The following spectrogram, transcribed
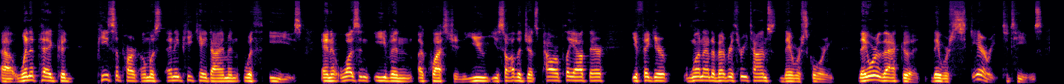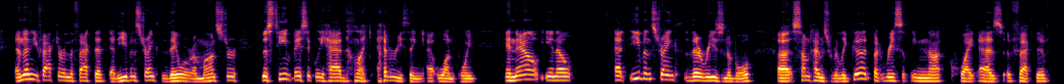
Uh, Winnipeg could piece apart almost any PK diamond with ease, and it wasn't even a question. You you saw the Jets power play out there. You figure one out of every three times they were scoring. They were that good. They were scary to teams. And then you factor in the fact that at even strength, they were a monster. This team basically had like everything at one point. And now, you know, at even strength, they're reasonable, uh, sometimes really good, but recently not quite as effective.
